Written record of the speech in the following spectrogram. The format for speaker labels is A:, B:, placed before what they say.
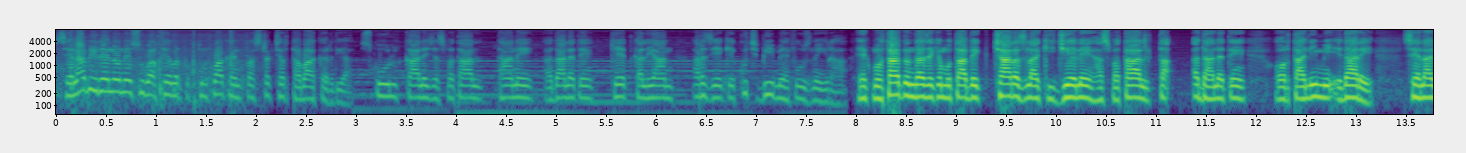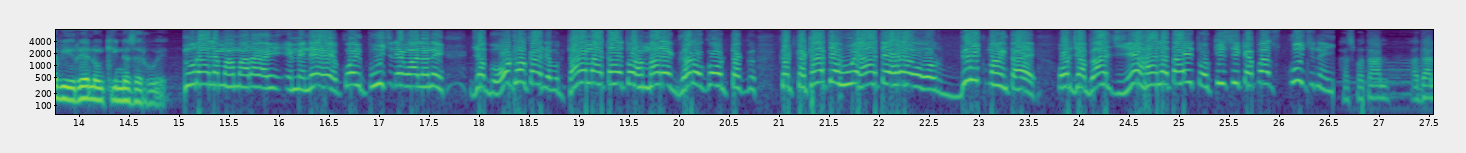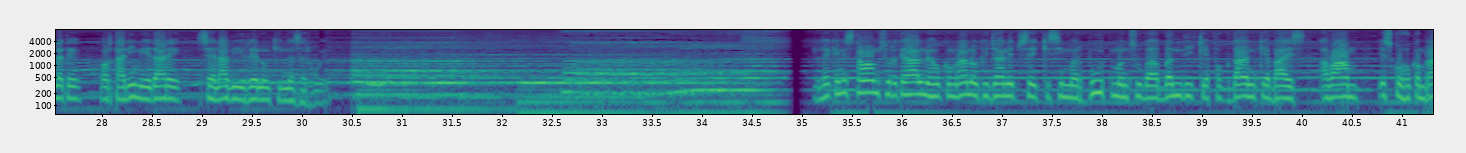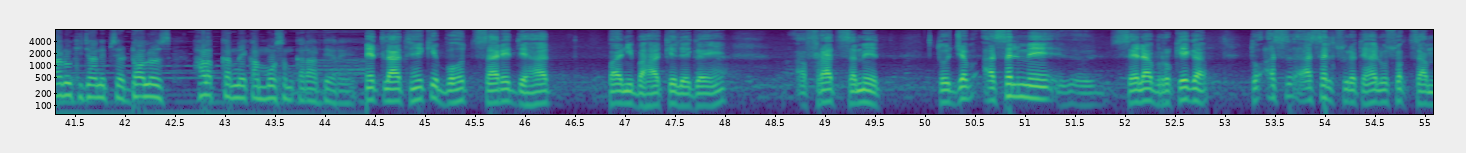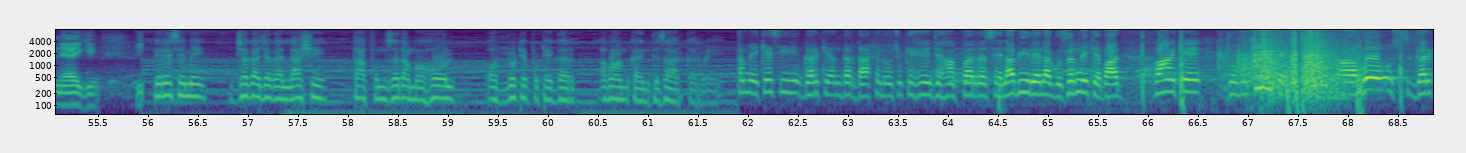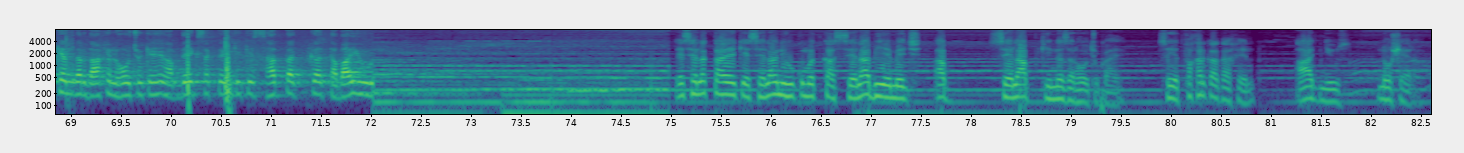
A: सैलाबी रेलों ने सुबह खैबर पख्तनख्वा का इंफ्रास्ट्रक्चर तबाह कर दिया। स्कूल कॉलेज अस्पताल, थाने, अदालतें, खेत कल्याण, अर्जे के कुछ भी महफूज नहीं रहा। एक मोहताद अंदाजे के मुताबिक चार अजला की जेलें, अस्पताल अदालतें और तालीमी इदारे सैलाबी रेलों की नज़र हुए।
B: नूरालम हमारा एम एन है कोई पूछने वाला नहीं। जब वोटों का जब टाइम आता है तो हमारे घरों को कटकटाते हुए आते हैं और भीख माँगता है। और जब आज ये हालत आई तो किसी के पास कुछ नहीं।
A: अस्पताल अदालतें और तालीमी इदारे सैलाबी रेलों की नज़र हुए। लेकिन इस तमाम सूरत हाल में हुक्मरानों की जानब से किसी मरबूत मनसूबा बंदी के फुकदान के बायस अवाम इसको हुक्मरानों की जानब से डॉलर्स हड़प करने का मौसम करार दे रहे हैं।
C: इतलात हैं कि बहुत सारे देहात पानी बहा के ले गए हैं अफराद समेत। तो जब असल में सैलाब रुकेगा तो अस, असल सूरत हाल उस वक्त सामने आएगी।
A: फिर ऐसे में जगह जगह लाशें ताफुनजदा माहौल और लुटे पुटे घर आवाम का इंतज़ार कर रहे हैं। हम एक ऐसी घर के अंदर दाखिल हो चुके हैं जहाँ पर सैलाबी रेला गुजरने के बाद वहाँ के जो मकीन थे वो उस घर के अंदर दाखिल हो चुके हैं। आप देख सकते हैं कि किस हद तक तबाही हुई। ऐसे लगता है कि सैलानी हुकूमत का सैलाबी इमेज अब सैलाब की नज़र हो चुका है। सैयद फ़खर का खेल आज न्यूज़ नौशहरा।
